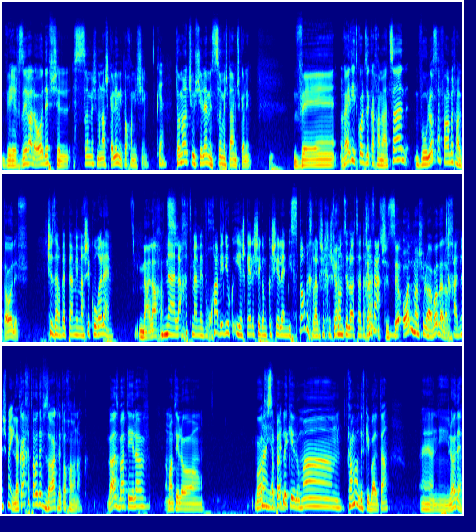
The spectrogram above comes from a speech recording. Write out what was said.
והיא החזירה לו עודף של 28 שקלים מתוך 50. כן. זאת אומרת שהוא שילם 22 שקלים. וראיתי את כל זה ככה מהצד, והוא לא ספר בכלל את העודף. שזה הרבה פעמים מה שקורה להם. מהלחץ. מהלחץ, מהמבוכה, בדיוק, יש כאלה שגם קשה להם לספור בכלל, שחשבון כן, זה לא הצד כן, החזק. שזה עוד משהו לעבוד עליו. חד משמעית. לקח את העודף, זרק לתוך הארנק. ואז באתי אליו, אמרתי לו, בוא תספר? לי כאילו מה, כמה עודף קיבלת? "אה, אני לא יודע.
